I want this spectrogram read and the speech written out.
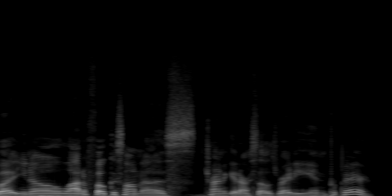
But you know, a lot of focus on us trying to get ourselves ready and prepared.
